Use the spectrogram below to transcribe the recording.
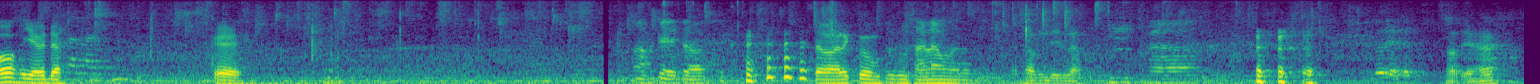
Oh ya udah. Oke. Maaf deh dok Assalamualaikum. Waalaikumsalam Alhamdulillah. Oh ya.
